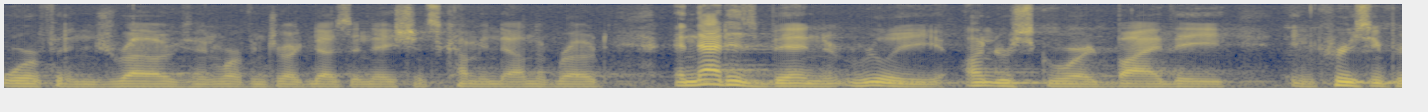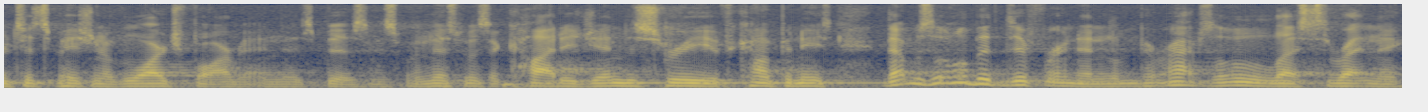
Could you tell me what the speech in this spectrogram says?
orphan drugs and orphan drug designations coming down the road. And that has been really underscored by the increasing participation of large pharma in this business. When this was a cottage industry of companies, that was a little bit different and perhaps a little less threatening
